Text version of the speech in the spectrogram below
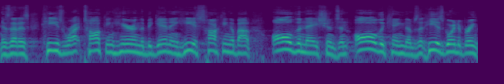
Is that as he's right, talking here in the beginning, he is talking about all the nations and all the kingdoms, that he is going to bring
